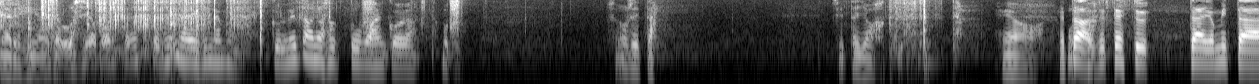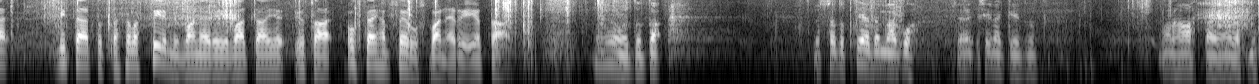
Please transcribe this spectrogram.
merhiä ja sellaisia varten, että se ei sinne mene. Kyllä niitä aina sattuu vahinkoja, mutta se on sitä, sitä jahtia sitten. Joo. Ja tää on tehty, tää ei ole mitään, mitään tota sellaista filmivaneria, vaan tää on jo- jotain, onko tää ihan perusvaneria jotain? No joo, tota, jos satut tietämään, kun se, sinäkin tuot vanha ahtaja olet, niin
